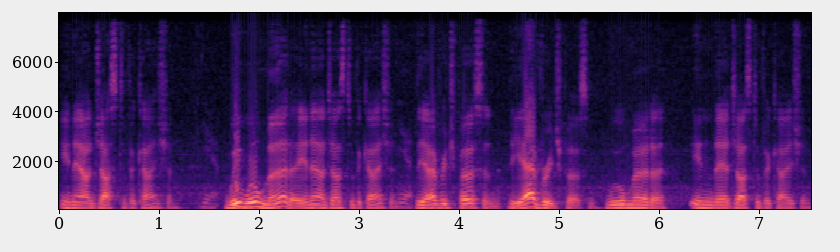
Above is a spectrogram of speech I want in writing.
in our justification. Yeah. We will murder in our justification. Yeah. The average person, the average person will murder in their justification.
